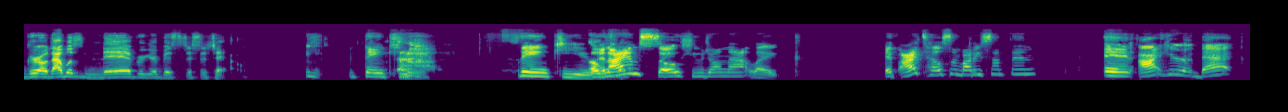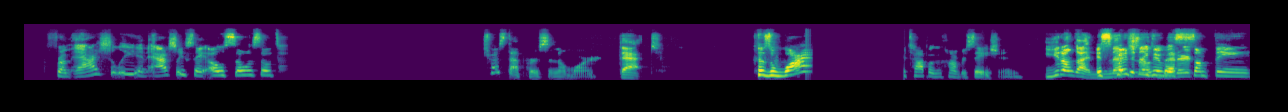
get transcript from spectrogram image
girl, that was never your business to tell. Thank you. Thank you. Okay. And I am so huge on that. Like, if I tell somebody something and I hear it back from Ashley and Ashley say, "Oh, so and so," trust that person no more. That, because why? Topic of conversation. You don't got especially if it better. was something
